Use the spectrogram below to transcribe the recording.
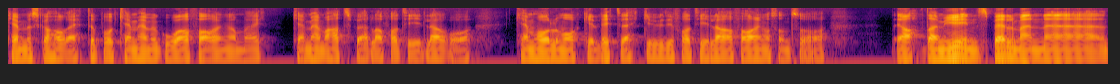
hvem vi skal høre etterpå, hvem har vi gode erfaringer med, hvem har vi hatt spillere fra tidligere, og hvem holder vi oss litt vekke ut fra tidligere erfaring og sånn. Så ja, det er mye innspill, men eh,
